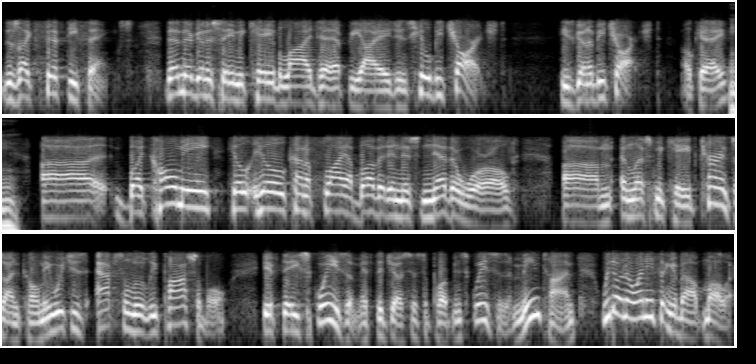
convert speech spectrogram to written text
There's like 50 things. Then they're going to say McCabe lied to FBI agents. He'll be charged. He's going to be charged. Okay. Mm. Uh, but Comey, he'll he'll kind of fly above it in this netherworld um, unless McCabe turns on Comey, which is absolutely possible if they squeeze him, if the Justice Department squeezes him. Meantime, we don't know anything about Mueller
